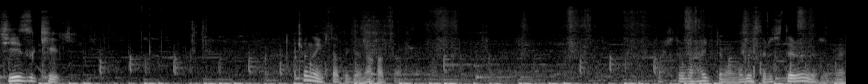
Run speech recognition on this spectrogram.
チーズケーキ。去年来た時はなかったんです。人が入ってもゴミ捨てるしてるんでしょうね。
